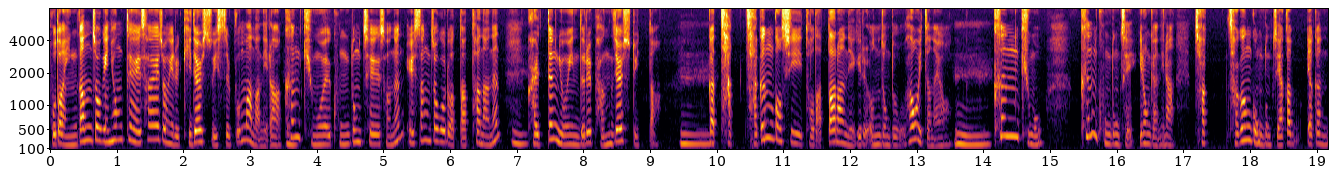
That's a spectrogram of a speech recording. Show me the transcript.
보다 인간적인 형태의 사회 정의를 기대할 수 있을 뿐만 아니라 큰 음. 규모의 공동체에서는 일상적으로 나타나는 음. 갈등 요인들을 방지할 수도 있다. 음. 그러니까 작, 작은 것이 더 낫다라는 얘기를 어느 정도 하고 있잖아요. 음. 큰 규모, 큰 공동체 이런 게 아니라 작 작은 공동체 약간 약간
